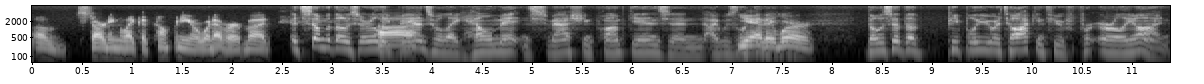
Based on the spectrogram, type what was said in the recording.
of starting like a company or whatever, but And some of those early Uh, bands were like Helmet and Smashing Pumpkins, and I was looking yeah, at they you. were. Those are the people you were talking to for early on,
